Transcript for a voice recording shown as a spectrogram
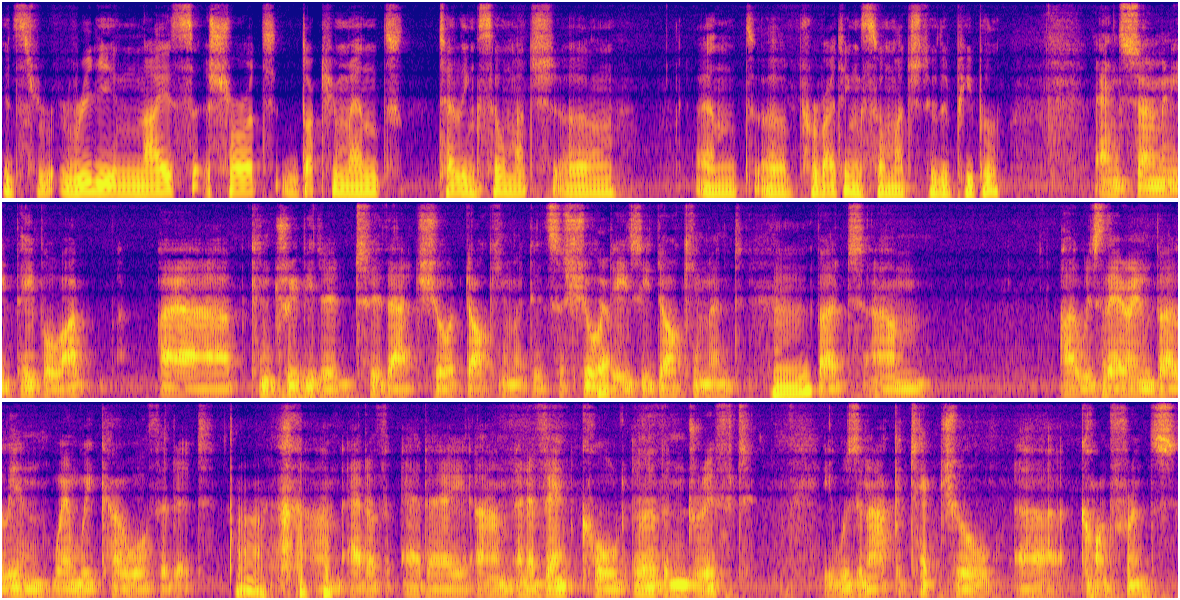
it's really a nice short document telling so much and uh, providing so much to the people. and so many people uh, uh, contributed to that short document. It's a short, Yeah. easy document, Hmm. but um, I was there in Berlin when we co-authored it Ah. um, at a at a um, an event called Urban Drift. It was an architectural uh, conference,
